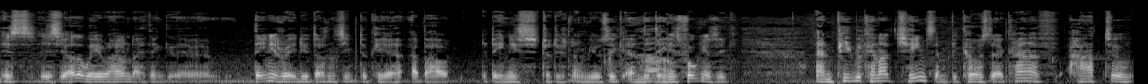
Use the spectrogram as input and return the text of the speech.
is is the other way around. I think uh, Danish radio doesn't seem to care about the Danish traditional music and the Danish folk music, and people cannot change them because they're kind of hard to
